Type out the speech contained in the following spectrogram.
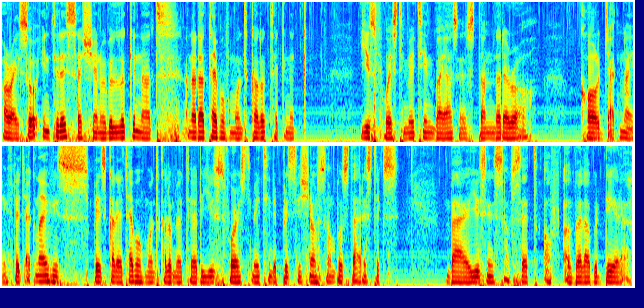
Alright, so in today's session we'll be looking at another type of Monte Carlo technique used for estimating bias and standard error called jackknife. The jackknife is basically a type of Monte Carlo method used for estimating the precision of sample statistics by using subset of available data.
